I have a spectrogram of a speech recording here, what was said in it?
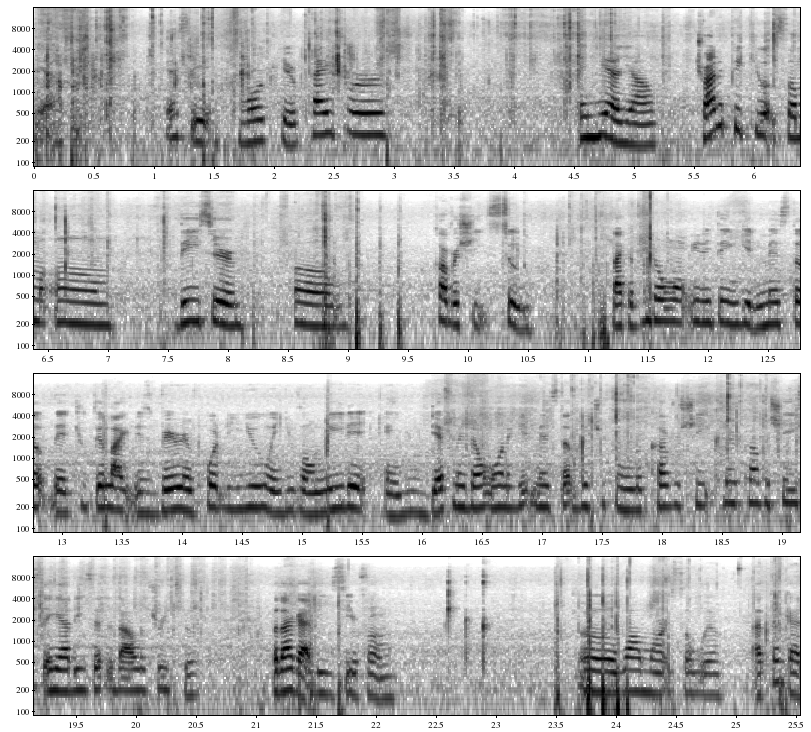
Yeah, that's it. More clear paper. And yeah, y'all, try to pick you up some um these here um cover sheets too. Like if you don't want anything getting messed up that you feel like is very important to you and you're gonna need it and you definitely don't want to get messed up, get you some little cover sheet, clear cover sheets. They have these at the Dollar Tree too. But I got these here from uh, Walmart somewhere. I think I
